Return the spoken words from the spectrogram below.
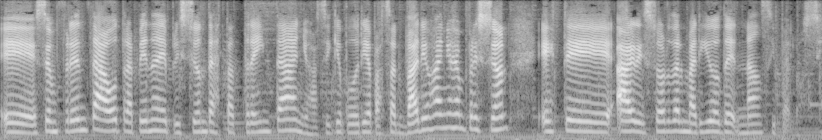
Eh, se enfrenta a otra pena de prisión de hasta 30 años, así que podría pasar varios años en prisión este agresor del marido de Nancy Pelosi.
